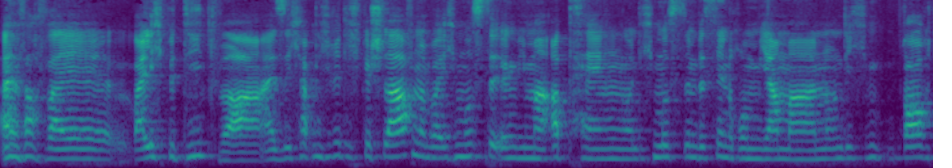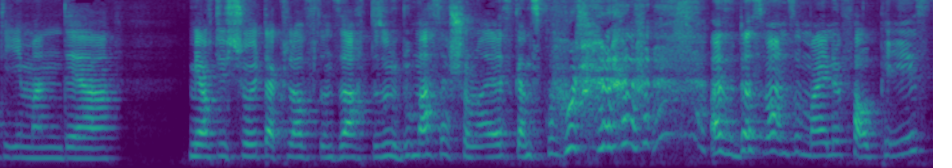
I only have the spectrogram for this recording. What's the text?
einfach weil, weil ich bedient war. Also ich habe nicht richtig geschlafen, aber ich musste irgendwie mal abhängen und ich musste ein bisschen rumjammern und ich brauchte jemanden, der mir auf die Schulter klopft und sagt, du, du machst ja schon alles ganz gut. also das waren so meine VPs.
